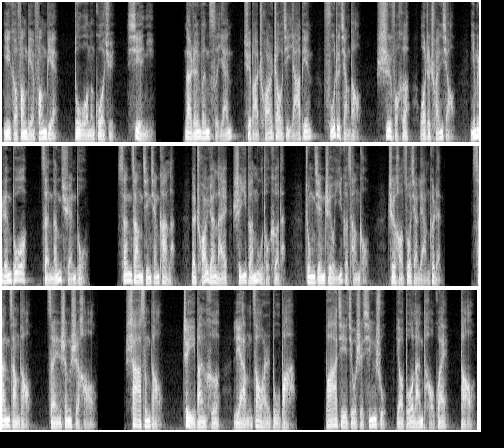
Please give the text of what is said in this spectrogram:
你可方便方便渡我们过去，谢你。那人闻此言，却把船儿照进崖边，扶着讲道：“师傅呵，我这船小，你们人多，怎能全渡？”三藏近前看了，那船原来是一段木头刻的，中间只有一个舱口，只好坐下两个人。三藏道：“怎生是好？”沙僧道：“这般喝，两遭而渡罢。”八戒就是心术，要夺蓝讨乖，道：“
